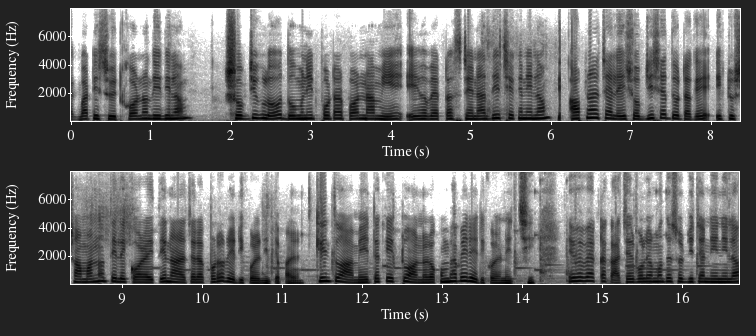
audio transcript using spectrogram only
এক বাটি সুইট কর্নও দিয়ে দিলাম। সবজিগুলো দু মিনিট ফোটার পর নামিয়ে এইভাবে একটা স্টেনার দিয়ে ছেঁকে নিলাম। আপনারা চাইলে সবজি সেদ্ধটাকে একটু সামান্য তেলে কড়াইতে নাড়াচাড়া করেও রেডি করে নিতে পারেন। কিন্তু আমি এটাকে একটু অন্যরকমভাবেই রেডি করে নিচ্ছি। এভাবে একটা কাচের বোলের মধ্যে সবজিটা নিয়ে নিলাম।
